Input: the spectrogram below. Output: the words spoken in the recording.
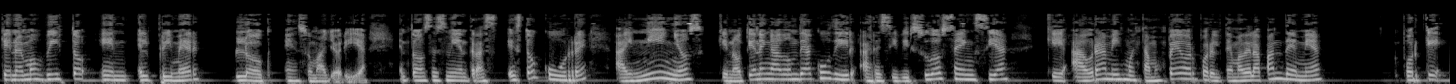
que no hemos visto en el primer blog en su mayoría. Entonces, mientras esto ocurre, hay niños que no tienen a dónde acudir a recibir su docencia, que ahora mismo estamos peor por el tema de la pandemia, porque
